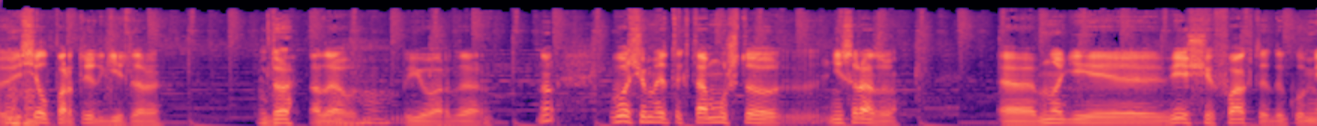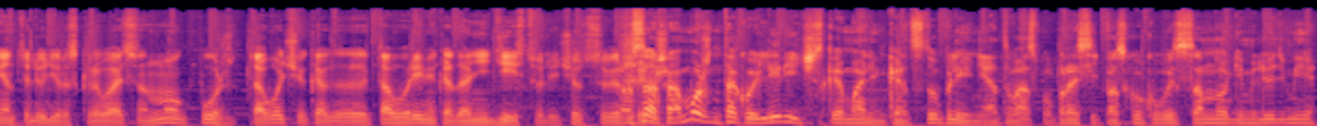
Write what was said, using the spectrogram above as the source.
висел портрет Гитлера, Да. тогда вот в ЮАР, да. Ну, в общем, это к тому, что не сразу многие вещи, факты, документы, люди раскрываются намного позже того, как- того времени, когда они действовали, что-то совершили. Саша, а можно такое лирическое маленькое отступление от вас попросить, поскольку вы со многими людьми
